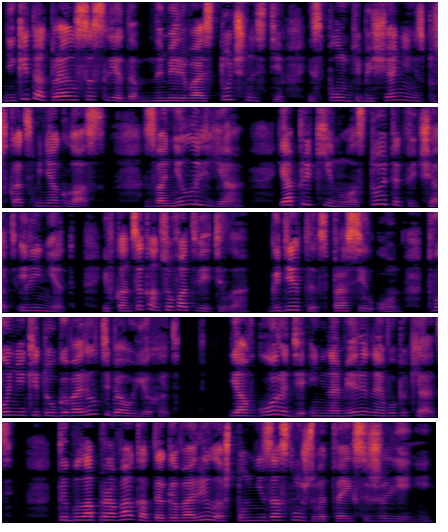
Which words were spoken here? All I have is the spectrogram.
Никита отправился следом, намереваясь точности исполнить обещание не спускать с меня глаз. Звонил Илья. Я прикинула, стоит отвечать или нет, и в конце концов ответила. «Где ты?» – спросил он. «Твой Никита уговорил тебя уехать?» «Я в городе и не намерена его покидать». Ты была права, когда говорила, что он не заслуживает твоих сожалений.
